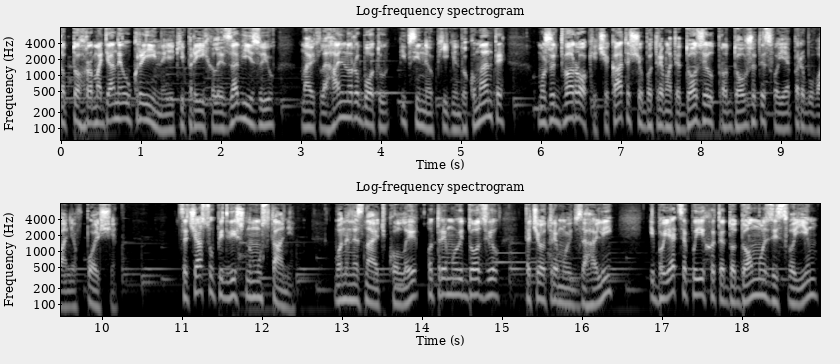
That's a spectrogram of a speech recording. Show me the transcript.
Тобто громадяни України, які приїхали за візою, мають легальну роботу і всі необхідні документи, можуть два роки чекати, щоб отримати дозвіл продовжити своє перебування в Польщі. Це час у підвішеному стані. Вони не знають, коли отримують дозвіл та чи отримують взагалі, і бояться поїхати додому зі своїм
